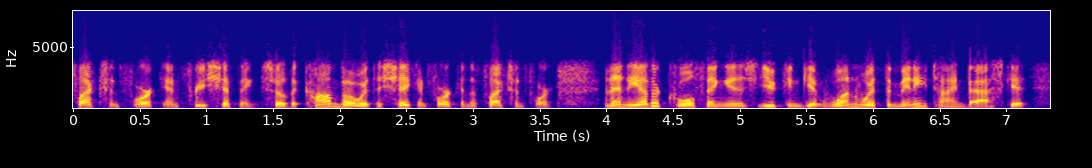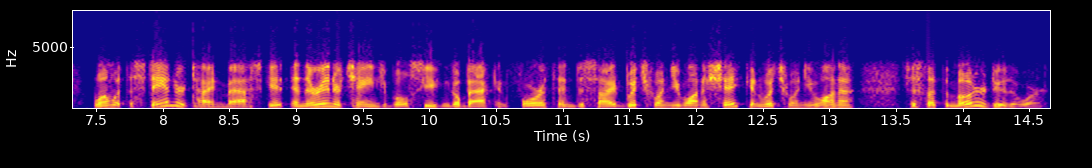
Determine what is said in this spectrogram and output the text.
flex and fork and free shipping. So the combo with the shake and fork and the flex and fork. And then the other cool thing is you can get one with the mini tine basket, one with the standard tine basket, and they're interchangeable. So you can go back and forth and decide which one you want to shake and which one you want to just let the motor do the work.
